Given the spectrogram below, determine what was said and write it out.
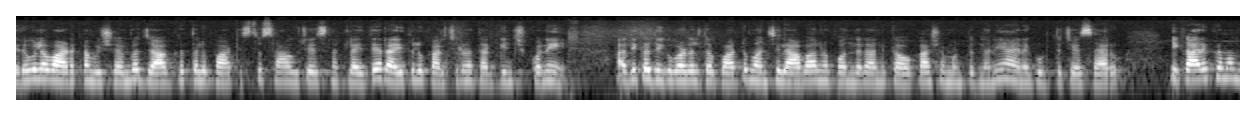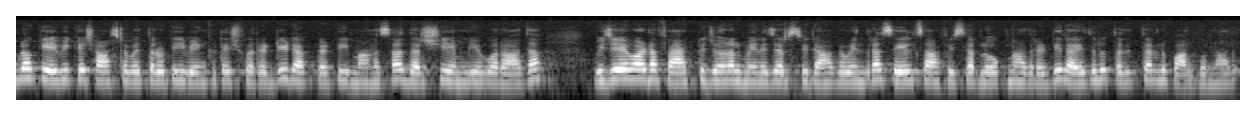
ఎరువుల వాడకం విషయంలో జాగ్రత్తలు పాటిస్తూ సాగు చేసినట్లయితే రైతులు ఖర్చులను తగ్గించుకొని అధిక దిగుబడులతో పాటు మంచి లాభాలను పొందడానికి అవకాశం ఉంటుందని ఆయన గుర్తు చేశారు. ఈ కార్యక్రమంలో కేవీకే శాస్త్రవేత్తలు T Venkateswara Reddy doctor T Manasa Darsi MAO Radha Vijayawada FACT zonal manager Shri Raghavendra sales officer Loknath Reddy రైతులు తదితరులు పాల్గొన్నారు.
